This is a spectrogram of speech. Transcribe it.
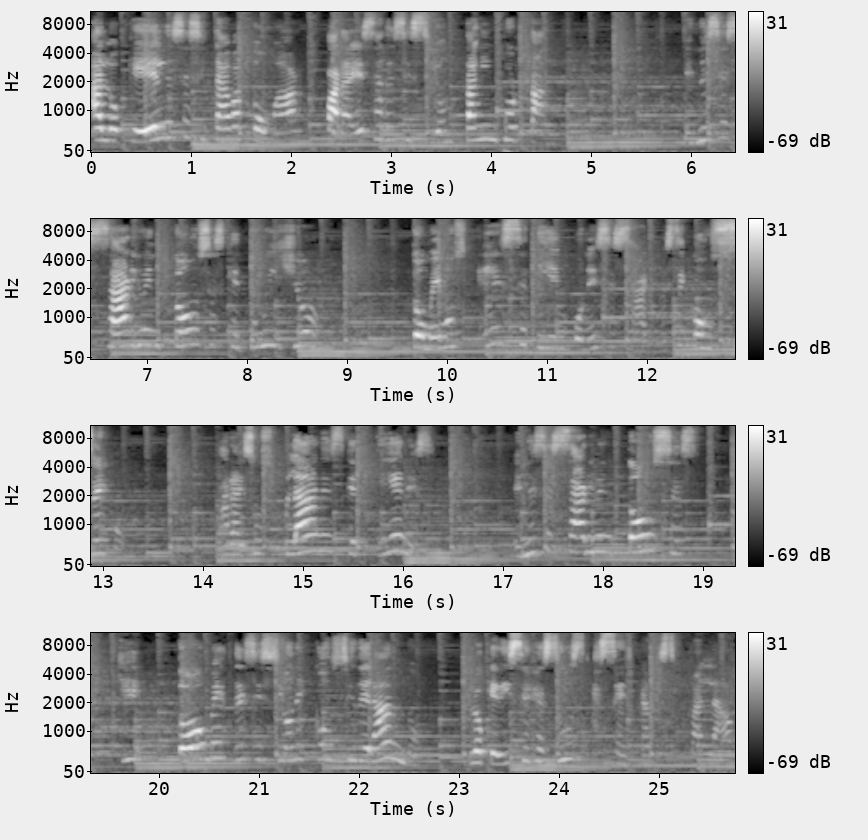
a lo que él necesitaba tomar para esa decisión tan importante. Es necesario entonces que tú y yo tomemos ese tiempo necesario, ese consejo para esos planes que tienes. Es necesario entonces que tomes decisiones considerando lo que dice Jesús acerca de su palabra.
